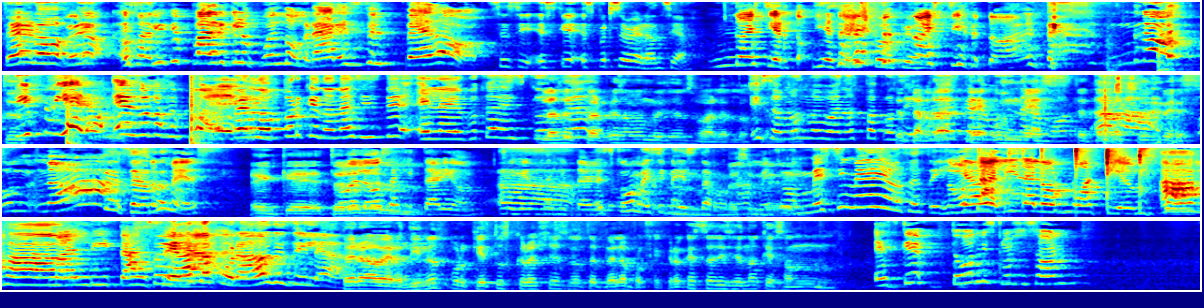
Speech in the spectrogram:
Pero, Pero, o es sea, que qué padre que lo puedes lograr, ese es el pedo. sí, sí, es que es perseverancia. No es cierto. Y es el escorpio. no es cierto. ¿eh? No, Tú- difiero, eso no se puede. Perdón porque no naciste en la época de Scorpio. Los escorpios somos muy sensuales, los Y somos muy buenos para Te conseguir lo que tardaste queremos un en el mes. amor. Te tardaste Ajá. un mes. Un- no, Te un mes. En que tú No, eres. luego el- Sagitario. Ah, Sagitario. es como mes y medio medio. Como mes y medio, o sea, seguía. No salí del horno a tiempo. Ajá. Maldita Estuvieras sea. apurado, Cecilia. Pero a ver, dinos por qué tus crushes no te pelan, porque creo que estás diciendo que son. Es que todos mis crushes son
